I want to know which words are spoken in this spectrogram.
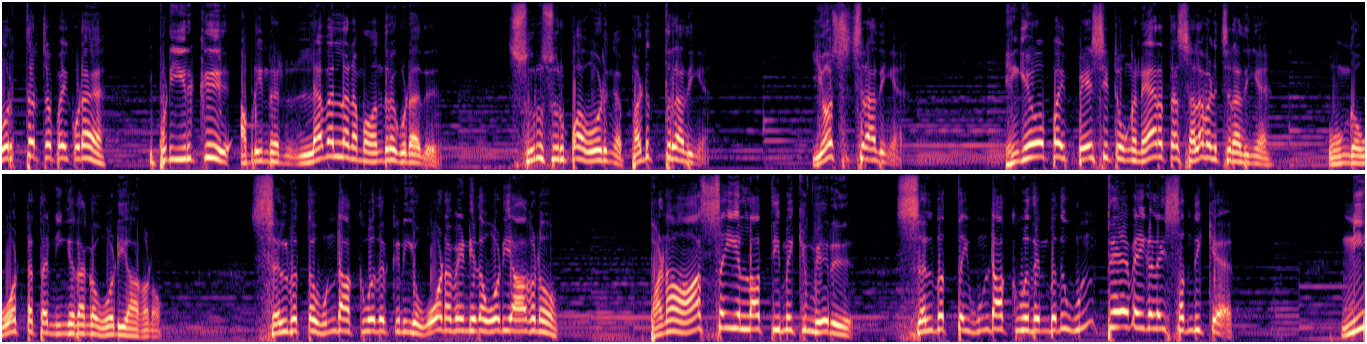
ஒருத்தர்கிட்ட போய் கூட இப்படி இருக்கு அப்படின்ற லெவலில் நம்ம வந்துடக்கூடாது சுறுசுறுப்பாக ஓடுங்க படுத்துறாதீங்க. யோசிச்சிடாதீங்க எங்கேயோ போய் பேசிட்டு உங்கள் நேரத்தை செலவழிச்சிடாதீங்க உங்கள் ஓட்டத்தை நீங்கள் தாங்க ஓடி ஆகணும். செல்வத்தை உண்டாக்குவதற்கு நீங்கள் ஓட வேண்டியதை ஓடி ஆகணும். பண ஆசை எல்லா தீமைக்கும் வேறு. செல்வத்தை உண்டாக்குவது என்பது உன் தேவைகளை சந்திக்க. நீ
